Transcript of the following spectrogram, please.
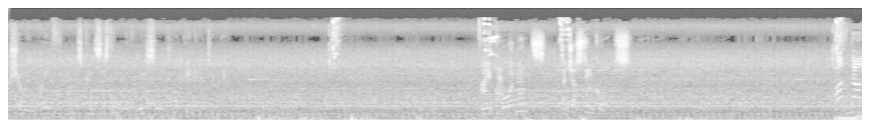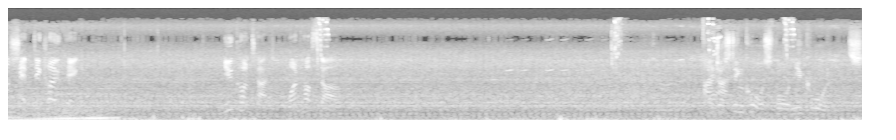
are showing waveforms consistent with recent cloaking activity. New coordinates, adjusting course. Hostile ship decloaking. New contact, one hostile. Adjusting course for new coordinates.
